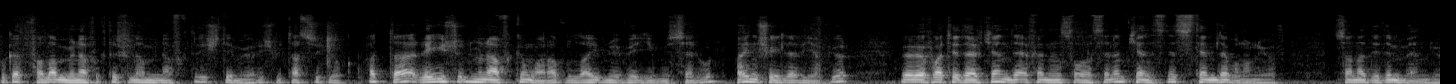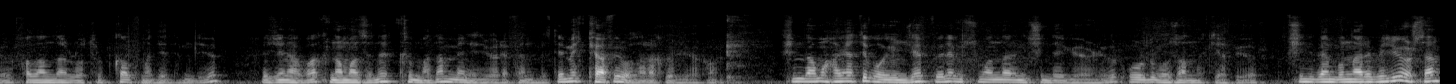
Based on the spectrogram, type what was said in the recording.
Fakat falan münafıktır filan münafıktır hiç demiyor. Hiçbir tasrih yok. Hatta reisül münafıkın var. Abdullah İbni Übey gibi Selul. Aynı şeyleri yapıyor. Ve vefat ederken de Efendimiz sallallahu aleyhi ve sellem kendisine sistemde bulunuyor. Sana dedim ben diyor. Falanlarla oturup kalkma dedim diyor. Ve Cenab-ı Hak namazını kılmadan men ediyor Efendimiz. Demek kafir olarak ölüyor o. Şimdi ama hayatı boyunca hep böyle Müslümanların içinde görülüyor. Ordu bozanlık yapıyor. Şimdi ben bunları biliyorsam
